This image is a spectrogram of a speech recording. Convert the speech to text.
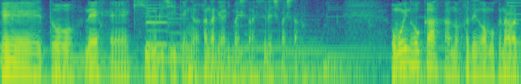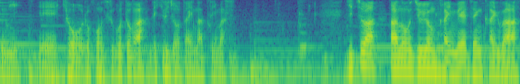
えー、っとね、えー、聞き苦しい点がかなりありました。失礼しました。思いのほかあの風が重くならずに、えー、今日録音することができる状態になっています。実はあの14回目前回は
